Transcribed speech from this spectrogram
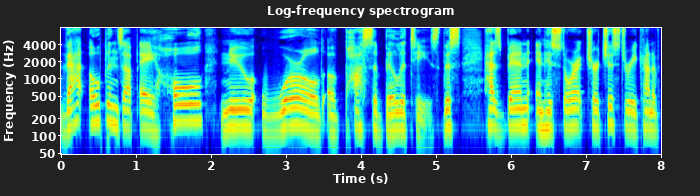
that opens up a whole new world of possibilities. This has been in historic church history kind of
